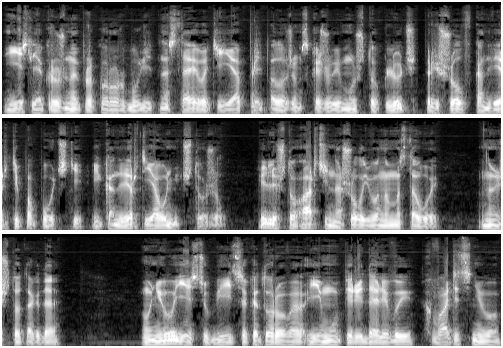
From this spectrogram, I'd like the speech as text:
Если окружной прокурор будет настаивать, я, предположим, скажу ему, что ключ пришел в конверте по почте, и конверт я уничтожил. Или что Арчи нашел его на мостовой. Ну и что тогда?» У него есть убийца, которого ему передали вы. Хватит с него.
